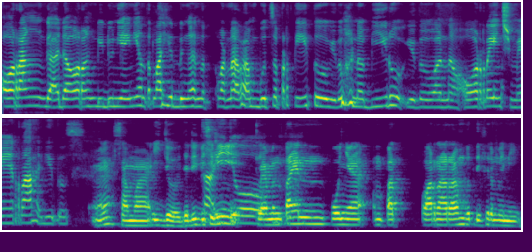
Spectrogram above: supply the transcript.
orang nggak ada orang di dunia ini yang terlahir dengan warna rambut seperti itu gitu. Warna biru gitu, warna orange, merah gitu. Eh, sama hijau jadi di Ah, sini hijau. Clementine punya empat warna rambut di film ini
